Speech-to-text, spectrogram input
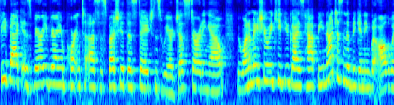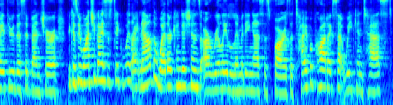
Feedback is very, very important to us, especially at this stage since we are just starting out. We want to make sure we keep you guys happy, not just in the beginning, but all the way through this adventure because we want you guys to stick with it. Right now, the weather conditions are really limiting us as far as the type of products that we can test.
